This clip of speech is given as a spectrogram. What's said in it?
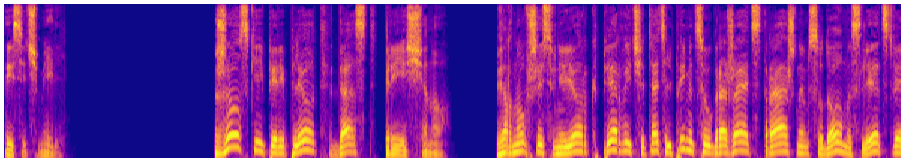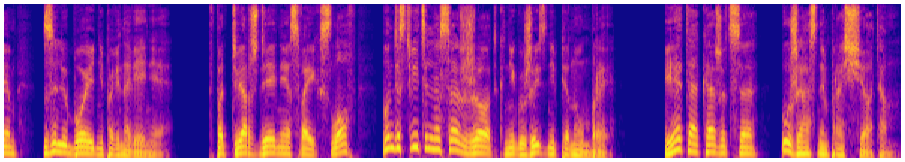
тысяч миль. Жесткий переплет даст трещину. Вернувшись в Нью-Йорк, первый читатель примется угрожать страшным судом и следствием за любое неповиновение. В подтверждение своих слов он действительно сожжет книгу жизни Пенумбры. И это окажется ужасным просчетом.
